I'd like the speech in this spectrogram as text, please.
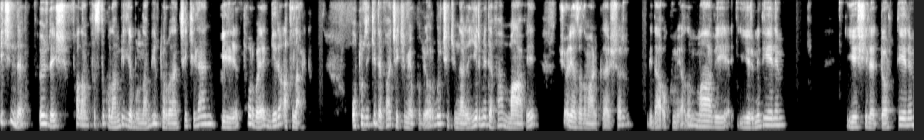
İçinde özdeş falan fıstık olan bilye bulunan bir torbadan çekilen bilye torbaya geri atılarak 32 defa çekim yapılıyor. Bu çekimlerde 20 defa mavi. Şöyle yazalım arkadaşlar. Bir daha okumayalım. Mavi 20 diyelim. Yeşile 4 diyelim.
